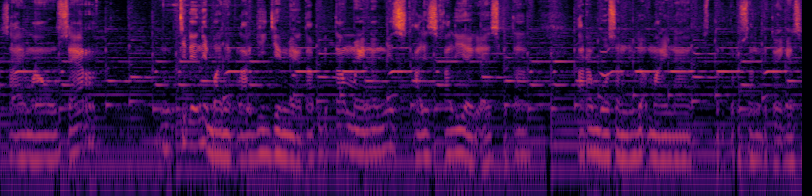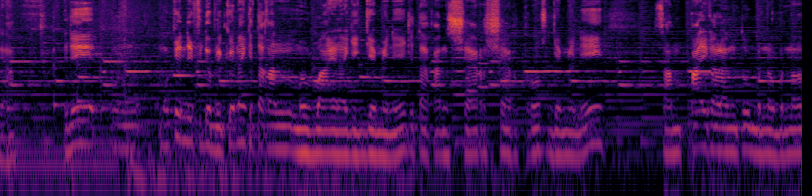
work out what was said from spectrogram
saya mau share. Mungkin ini banyak lagi game ya tapi kita mainan ini sekali-sekali ya guys. Kita karena bosan juga mainnya terus-terusan gitu ya guys ya. Jadi mm, mungkin di video berikutnya kita akan bermain lagi game ini. Kita akan share-share terus game ini sampai kalian tuh bener-bener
